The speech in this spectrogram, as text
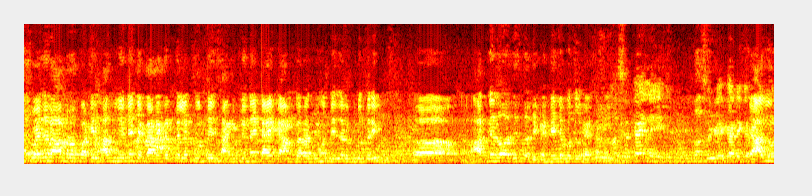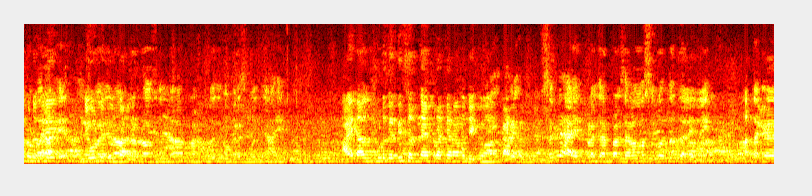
शिवाजीराव आमराव पाटील अजून त्यांच्या कार्यकर्त्याला कोणतेही सांगितले नाही काय काम करा किंवा ते जर कुठेतरी आज्ञाजवळ दिसतात काय त्याच्याबद्दल काय सांगा असं काय नाही. सगळे कार्यकर्ते अजून कुठं बरोबर तरी आहेत. निवडणूक राष्ट्रवादी काँग्रेसमध्ये आहेत आहेत अजून कुठे दिसत नाही प्रचारामध्ये किंवा कार्यकर्ते. सगळे आहेत प्रचार प्रचाराला सुरुवातच झाली नाही. आता काय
